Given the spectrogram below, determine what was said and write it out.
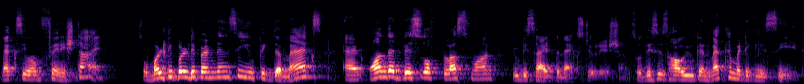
maximum finish time. So multiple dependency, you pick the max and on that basis of plus 1, you decide the next duration. So this is how you can mathematically see it.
